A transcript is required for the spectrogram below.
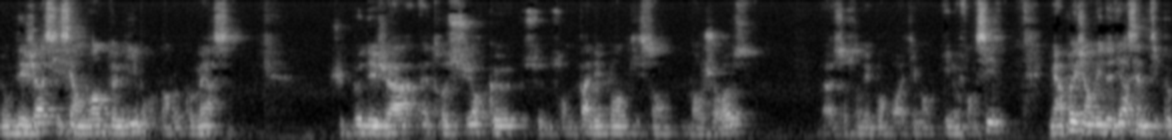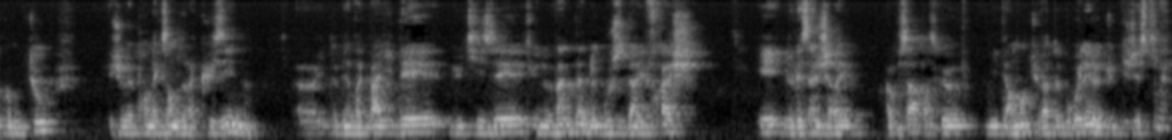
donc déjà si c'est en vente libre dans le commerce, tu peux déjà être sûr que ce ne sont pas des plantes qui sont dangereuses, euh, ce sont des plantes relativement inoffensives. Mais après, j'ai envie de dire, c'est un petit peu comme tout. Je vais prendre l'exemple de la cuisine. Euh, il ne viendrait pas l'idée d'utiliser une vingtaine de gousses d'ail fraîches et de les ingérer comme ça parce que littéralement tu vas te brûler le tube digestif. Ouais.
